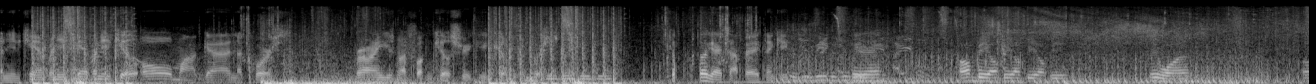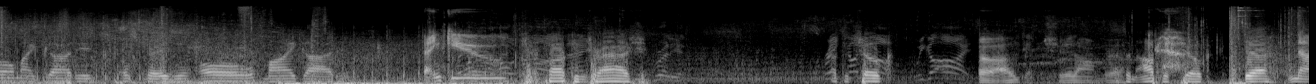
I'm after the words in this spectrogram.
I need a camp, I need a camp, I need a kill. Oh my god, and of course. Bro, I use my fucking kill streak. He killed me with bushes. Look at top A, thank you. Clear him. On B, on B, on B, on B. 3-1. oh my god, dude. That's crazy. Oh my god. Thank you. Fucking trash. That's a choke. aloft. We got eyes. Oh, I was getting shit on, bro. That's an optic choke. Yeah. Nah,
